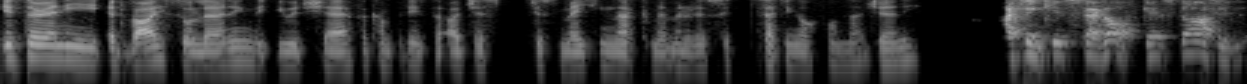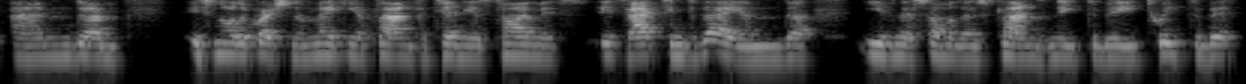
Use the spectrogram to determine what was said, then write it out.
is there any advice or learning that you would share for companies that are just just making that commitment or just setting off on that journey? I think it's set off, get started, and um, it's not a question of making a plan for 10 years time. It's it's acting today. And uh, even if some of those plans need to be tweaked a bit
